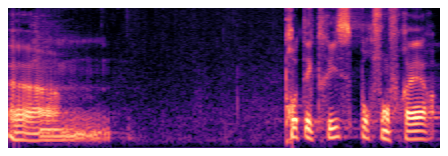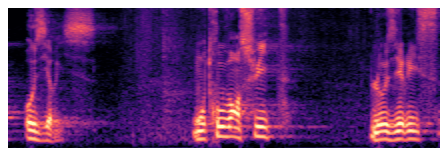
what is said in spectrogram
euh, protectrice pour son frère Osiris. On trouve ensuite l'Osiris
